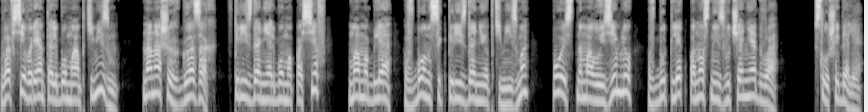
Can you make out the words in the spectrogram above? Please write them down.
во все варианты альбома «Оптимизм», на наших глазах в переиздании альбома «Посев», «Мама, бля» в бонусы к переизданию «Оптимизма», «Поезд на Малую Землю» в бутлег «Поносные звучания 2». Слушай далее.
